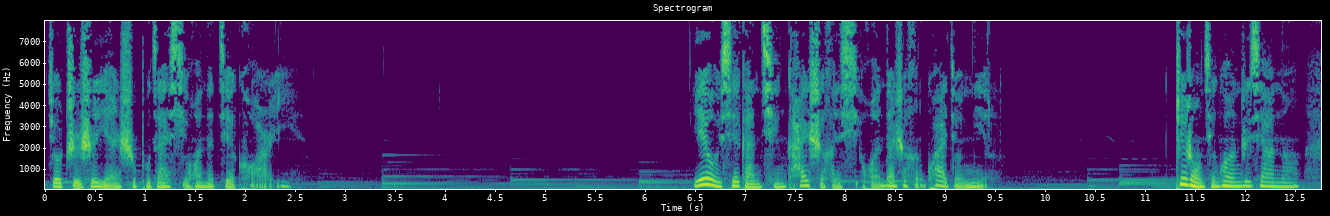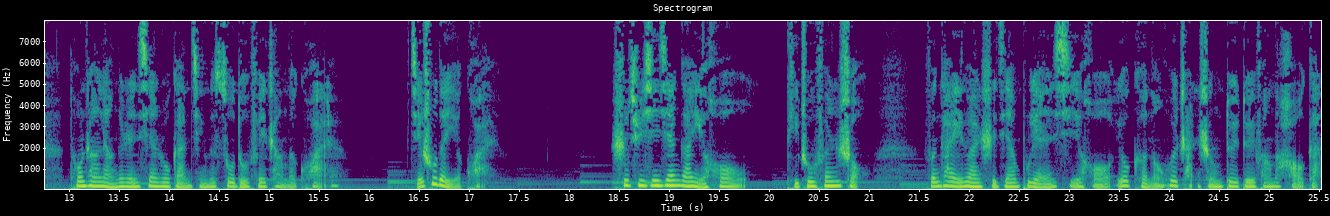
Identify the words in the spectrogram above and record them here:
就只是掩饰不再喜欢的借口而已。也有些感情开始很喜欢，但是很快就腻了。这种情况之下呢，通常两个人陷入感情的速度非常的快，结束的也快。失去新鲜感以后提出分手，分开一段时间不联系后，又可能会产生对对方的好感，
